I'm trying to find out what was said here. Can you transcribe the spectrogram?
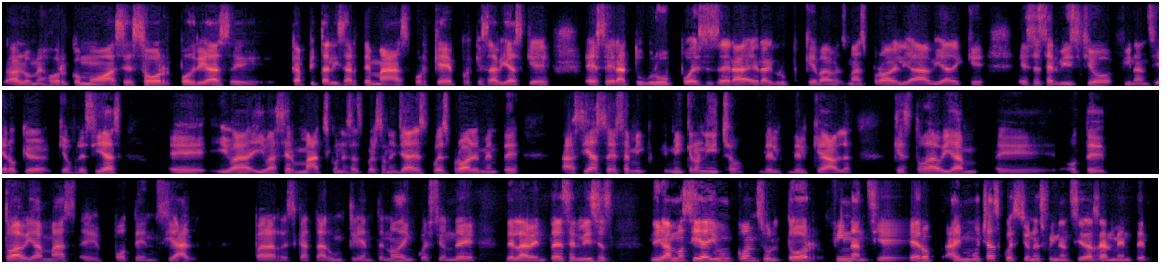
a lo mejor como asesor podrías eh, capitalizarte más. ¿Por qué? Porque sabías que ese era tu grupo, ese era, era el grupo que más, más probabilidad había de que ese servicio financiero que, que ofrecías eh, iba, iba a ser match con esas personas. Ya después probablemente hacías ese micro nicho del, del, que hablas, que es todavía, eh, o te, todavía más eh, potencial para rescatar un cliente, ¿no? En cuestión de, de, la venta de servicios. Digamos, si hay un consultor financiero, hay muchas cuestiones financieras realmente,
